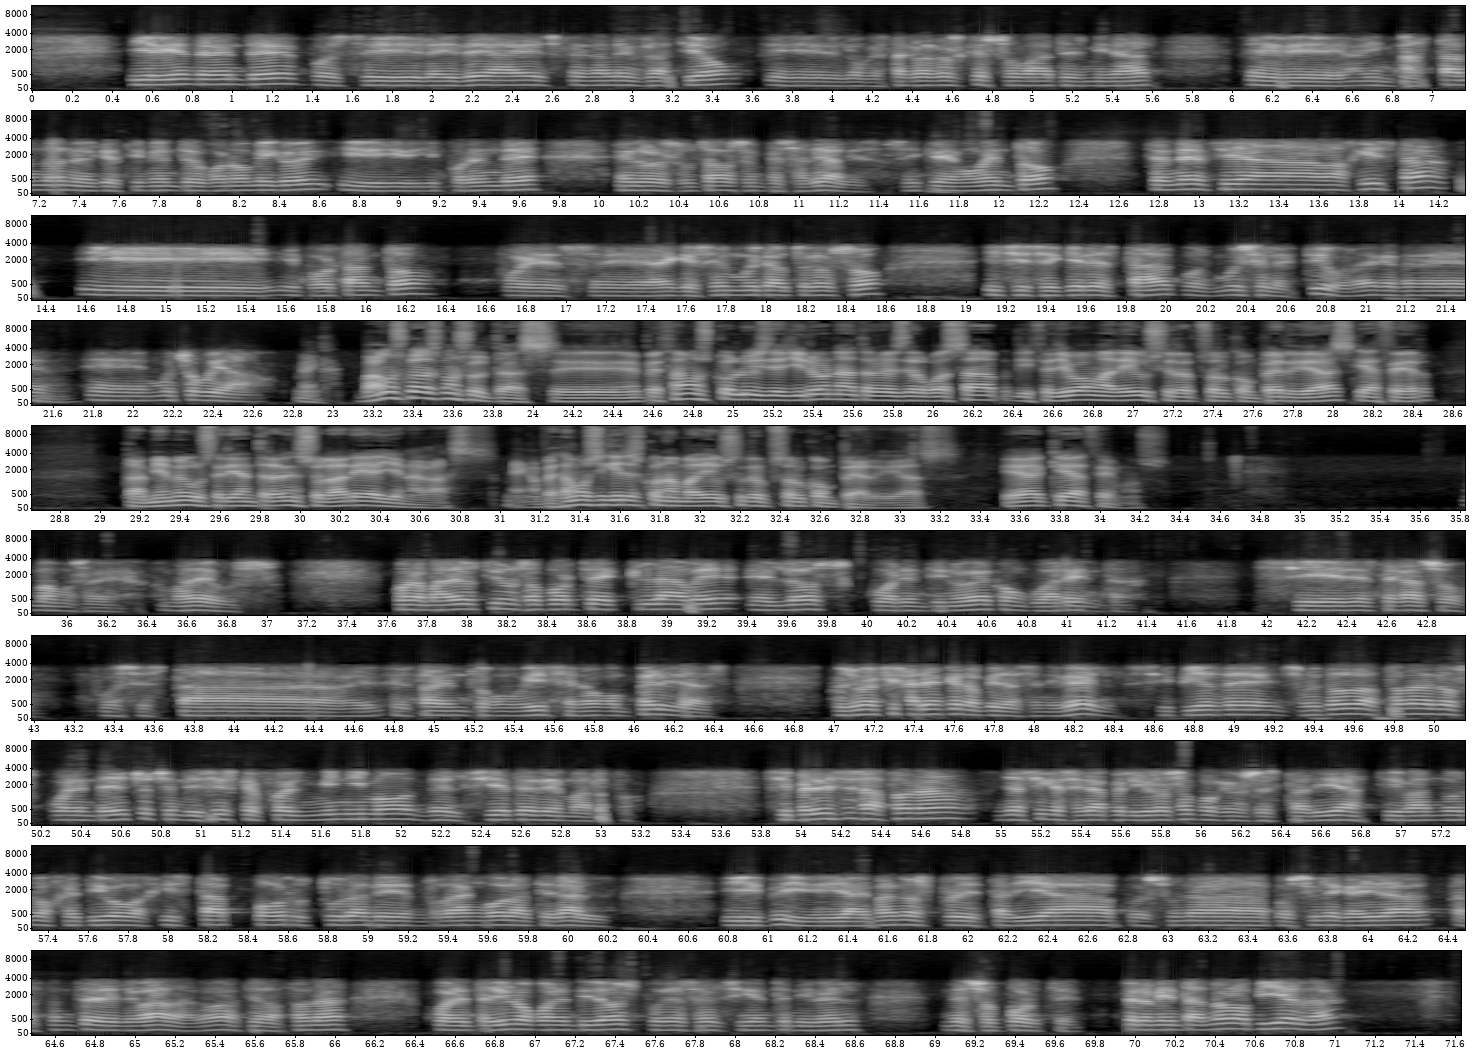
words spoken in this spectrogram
Y evidentemente, pues si la idea es frenar la inflación, eh, lo que está claro es que eso va a terminar eh, impactando en el crecimiento económico y, y, por ende en los resultados empresariales. Así que de momento tendencia bajista y, y, por tanto pues eh, hay que ser muy cauteloso y si se quiere estar pues muy selectivo, ¿no? hay que tener eh, mucho cuidado. Venga, vamos con las consultas. Eh, empezamos con Luis de Girona a través del WhatsApp. Dice, llevo Amadeus y Repsol con pérdidas. ¿Qué hacer? También me gustaría entrar en Solaria y en Agas. Venga, empezamos si quieres con Amadeus y Repsol con pérdidas. ¿Qué, qué hacemos? Vamos a ver, Amadeus. Bueno, Amadeus tiene un soporte clave en los 49,40. Si en este caso pues está, dentro, como dice, ¿no? con pérdidas, pues yo me fijaría en que no pierda ese nivel. Si pierde, sobre todo la zona de los 48,86, que fue el mínimo del 7 de marzo. Si perdiese esa zona, ya sí que sería peligroso porque nos estaría activando un objetivo bajista por ruptura de rango lateral. Y, y, además nos proyectaría pues una posible caída bastante elevada, ¿no? Hacia la zona 41-42 podría ser el siguiente nivel de soporte. Pero mientras no lo pierda,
